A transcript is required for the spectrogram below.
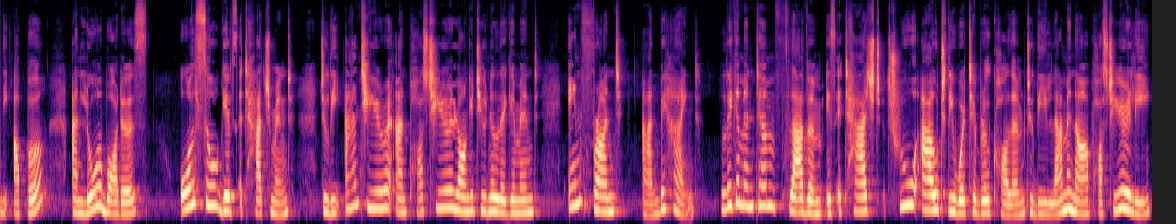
The upper and lower borders also gives attachment to the anterior and posterior longitudinal ligament in front and behind. Ligamentum flavum is attached throughout the vertebral column to the lamina posteriorly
